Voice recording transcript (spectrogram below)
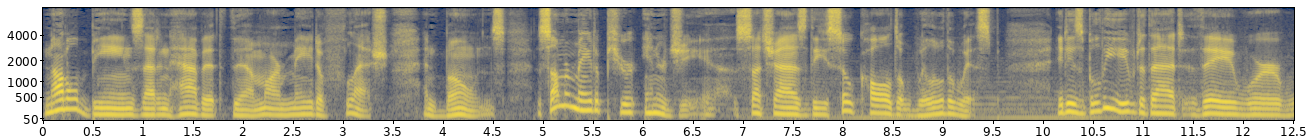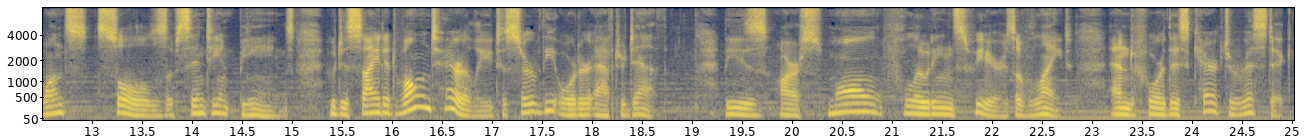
not all beings that inhabit them are made of flesh and bones. Some are made of pure energy, such as the so called It is believed that they were once souls of sentient beings who decided voluntarily to serve the Order after death. These are small floating spheres of light, and for this characteristic,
